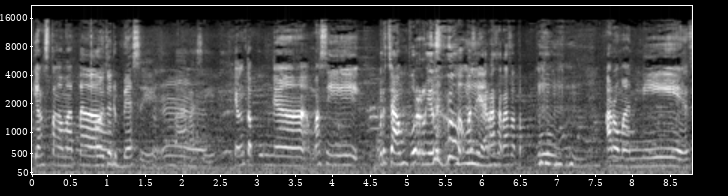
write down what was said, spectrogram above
yang setengah matang. oh itu the best sih Mm. parah sih Yang tepungnya masih bercampur gitu, masih rasa-rasa tepung. Aroma manis,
